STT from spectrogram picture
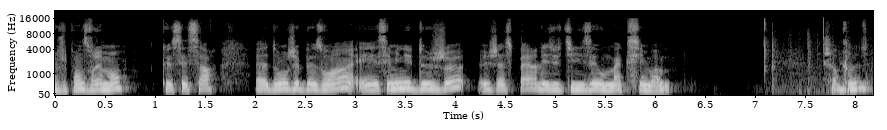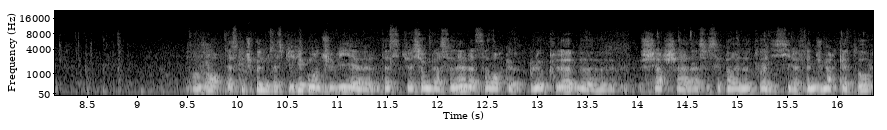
Je pense vraiment que c'est ça euh, dont j'ai besoin. Et ces minutes de jeu, j'espère les utiliser au maximum. Jean-Claude? Bonjour, est-ce que tu peux nous expliquer comment tu vis euh, ta situation personnelle, à savoir que le club euh, cherche à, se séparer de toi d'ici la fin du mercato,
